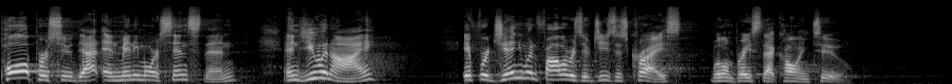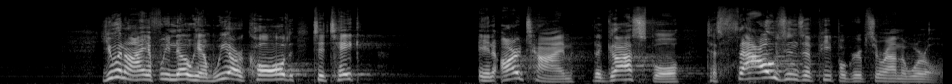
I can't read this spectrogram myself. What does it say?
Paul pursued that and many more since then. And you and I, if we're genuine followers of Jesus Christ, will embrace that calling too. You and I, if we know him, we are called to take in our time the gospel to thousands of people groups around the world.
